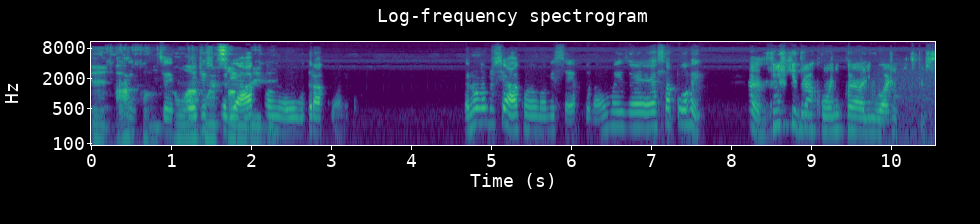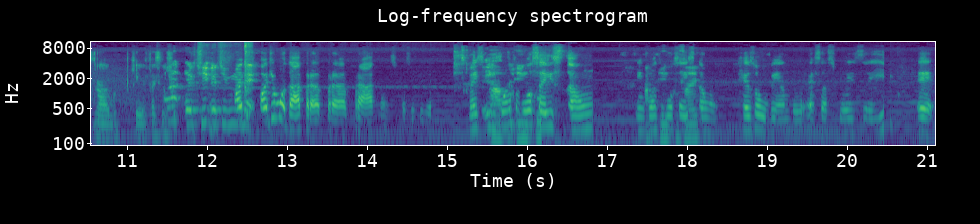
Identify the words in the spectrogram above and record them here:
É. Você O pode é só escolher Aquan D&D. ou Dracônico. Eu não lembro se Aquan é o nome certo, não, mas é essa porra aí. É, finge que dracônico é a linguagem dos espíritos da água, porque faz sentido. Ah, eu, ti- eu tive uma Pode, ideia. pode mudar pra, pra, pra Aquan, se você quiser. Mas Ah, enquanto Pinko. vocês estão. Enquanto vocês vai- estão resolvendo essas coisas aí, é,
